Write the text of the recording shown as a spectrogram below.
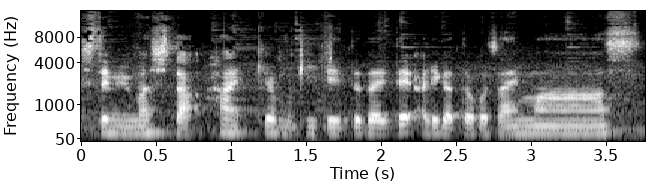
してみました。はい、今日も聞いていただいてありがとうございます。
